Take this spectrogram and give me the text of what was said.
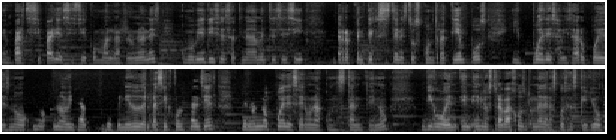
en participar y asistir como a las reuniones. Como bien dices atinadamente Ceci, de repente existen estos contratiempos y puedes avisar o puedes no, no, avisar dependiendo de las circunstancias, pero no puede ser una constante, ¿no? Digo, en, en, los trabajos, una de las cosas que yo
